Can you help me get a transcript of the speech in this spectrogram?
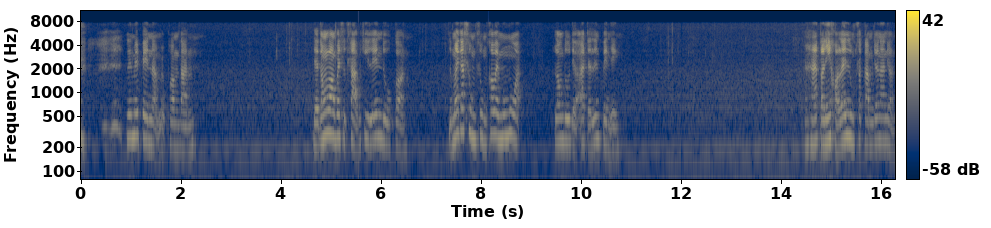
อะเล่นไม่เป็นอะแบบความดัน เดี๋ยวต้องลองไปศึกษาวิธีเล่นดูก่อน หรือไม่ก็สุ่มๆเข้าไปมั่วๆลองดูเดี๋ยวอาจจะเล่นเป็นเองนะฮะตอนนี้ขอไล่ลุมสกรรมเจ้านั่นก่อน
